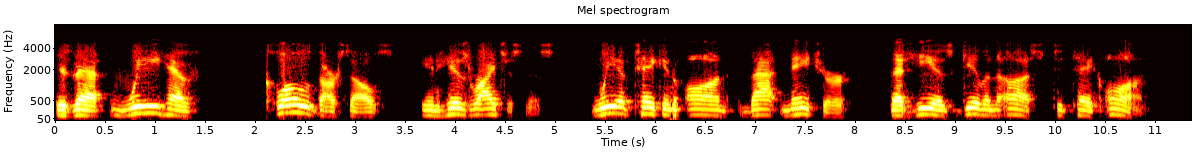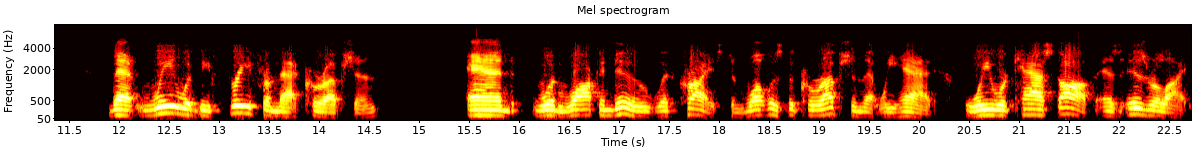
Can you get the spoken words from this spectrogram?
is that we have clothed ourselves in his righteousness. We have taken on that nature that he has given us to take on. That we would be free from that corruption and would walk anew with Christ. And what was the corruption that we had? We were cast off as Israelites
